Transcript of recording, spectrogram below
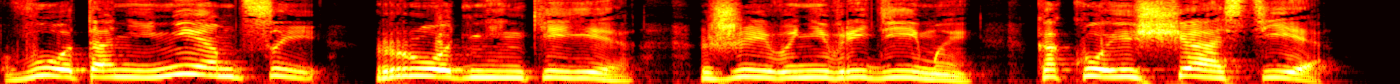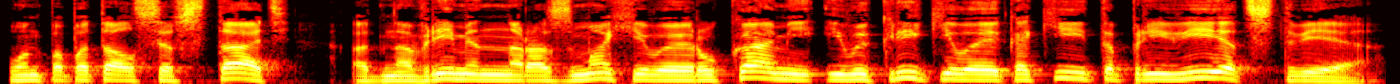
«Вот они, немцы! Родненькие! Живы-невредимы! Какое счастье!» Он попытался встать, одновременно размахивая руками и выкрикивая какие-то приветствия.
